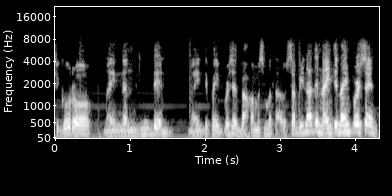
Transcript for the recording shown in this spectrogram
siguro nandun din 95% baka mas mataas. Sabi natin 99%.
